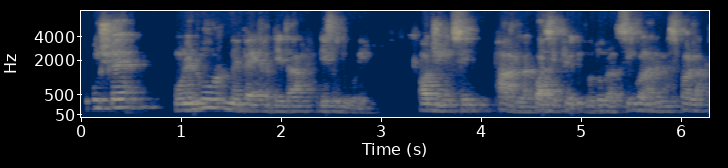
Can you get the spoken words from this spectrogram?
produce un'enorme perdita di futuri. Oggi non si parla quasi più di futuro al singolare, ma si parla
